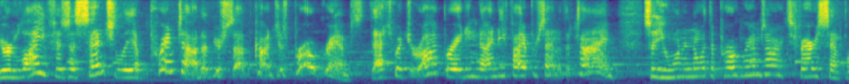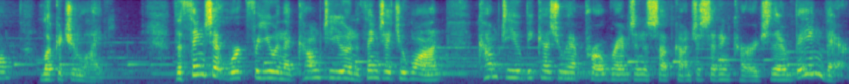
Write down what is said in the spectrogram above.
Your life is essentially a printout of your subconscious programs. That's what you're operating 95% of the time. So you want to know what the programs are? It's very simple. Look at your life. The things that work for you and that come to you and the things that you want come to you because you have programs in the subconscious that encourage their being there.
